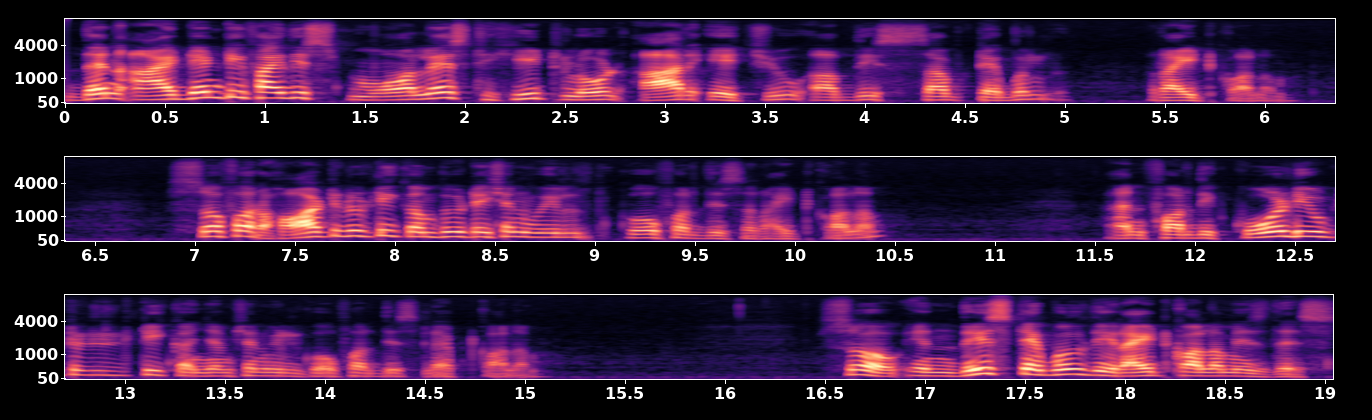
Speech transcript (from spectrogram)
then identify the smallest heat load R H u of the sub table right column. So, for hot utility computation we will go for this right column and for the cold utility consumption we will go for this left column. So, in this table the right column is this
